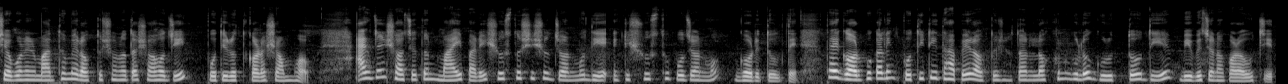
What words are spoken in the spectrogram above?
সেবনের মাধ্যমে রক্তশূন্যতা সহজেই প্রতিরোধ করা সম্ভব। একজন সচেতন মাই পারে সুস্থ শিশুর জন্ম দিয়ে একটি সুস্থ প্রজন্ম গড়ে তুলতে। তাই গর্ভকালীন প্রতিটি ধাপে রক্তশূন্যতার লক্ষণগুলো গুরুত্ব দিয়ে বিবেচনা করা উচিত।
